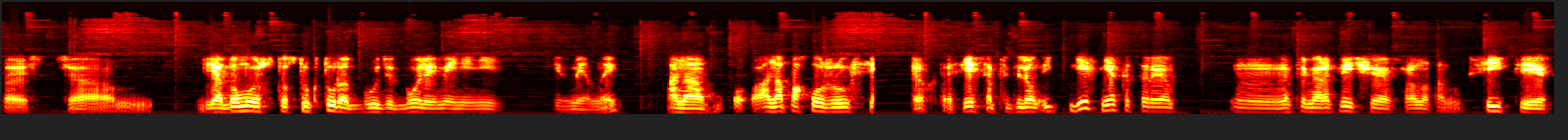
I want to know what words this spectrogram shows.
То есть э, я думаю, что структура будет более-менее неизменной она, она похожа у всех. То есть есть определенные, есть некоторые, например, отличия все равно там Сити,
